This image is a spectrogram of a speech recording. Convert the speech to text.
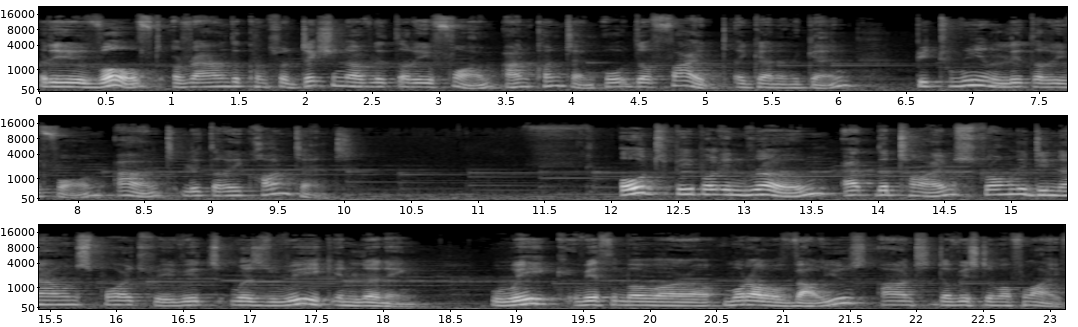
revolved around the contradiction of literary form and content, or the fight again and again between literary form and literary content. Old people in Rome at the time strongly denounced poetry, which was weak in learning, weak with moral, moral values and the wisdom of life,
